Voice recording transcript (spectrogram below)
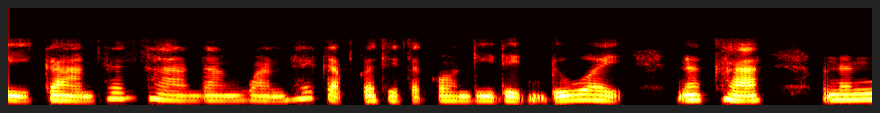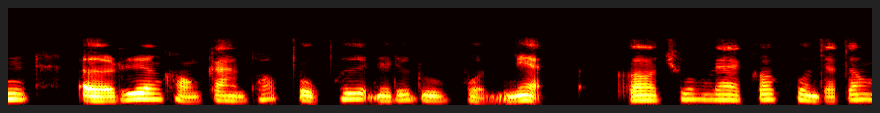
มีการพระราชทานรางวัลให้กับเกษตรกรดีเด่นด้วยนะคะเพราะนั้นเเรื่องของการเพาะปลูกพืชในฤดูฝนเนี่ยก็ช่วงแรกก็ควรจะต้อง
